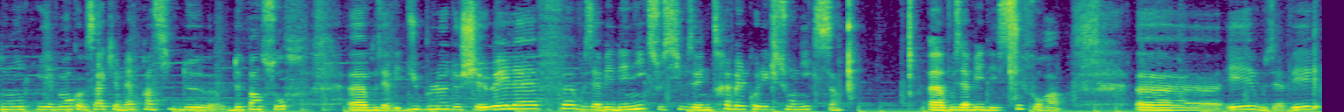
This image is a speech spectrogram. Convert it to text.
je vous montre brièvement comme ça, qui est le même principe de, pinceau. Euh, vous avez du bleu de chez ELF, vous avez des NYX aussi, vous avez une très belle collection NYX. Euh, vous avez des Sephora. et vous avez,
